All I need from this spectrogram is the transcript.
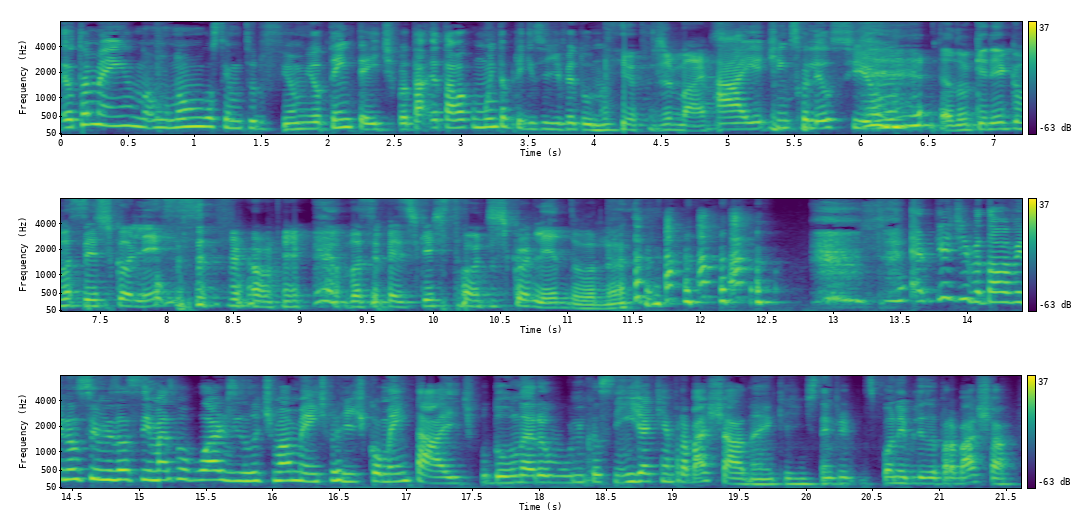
eu também não, não, gostei muito do filme. Eu tentei, tipo, eu, tava com muita preguiça de ver Duna. Eu demais. Aí eu tinha que escolher os filmes. eu não queria que você escolhesse esse filme. Você fez questão de escolher Duna. É porque, tipo, eu tava vendo uns filmes assim mais popularzinhos ultimamente pra gente comentar. E, tipo, Duna era o único assim, e já tinha pra baixar, né? Que a gente sempre disponibiliza pra baixar.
